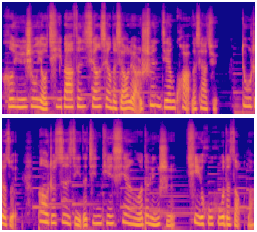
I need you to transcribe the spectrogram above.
和云舒有七八分相像的小脸瞬间垮了下去，嘟着嘴，抱着自己的今天限额的零食，气呼呼地走了。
